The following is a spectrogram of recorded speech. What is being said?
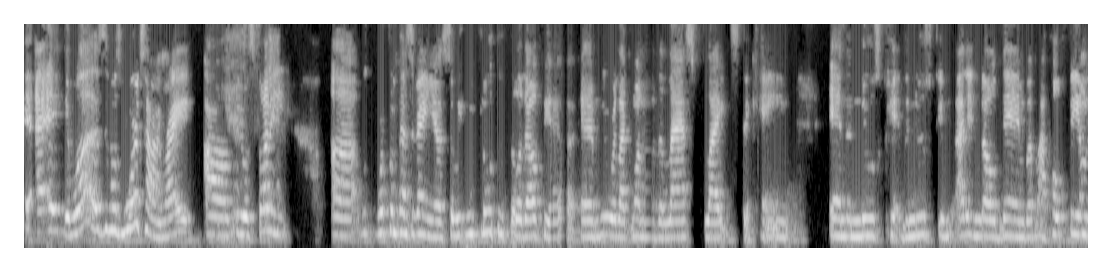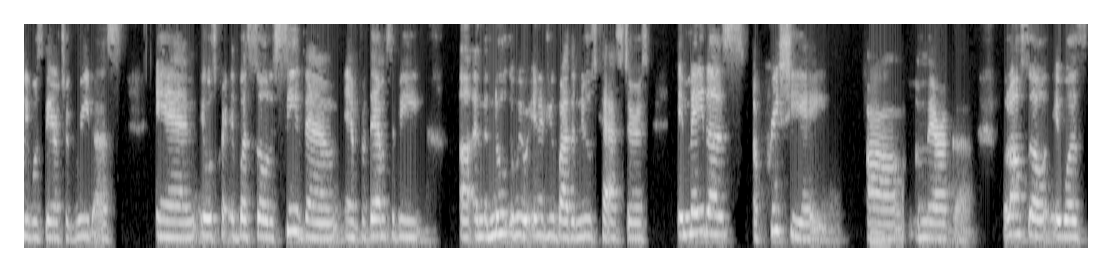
it, was. It was wartime, right? Um, it was funny. Uh, we're from Pennsylvania, so we, we flew through Philadelphia, and we were like one of the last flights that came. And the news, the news. I didn't know then, but my whole family was there to greet us and it was. But so to see them and for them to be uh, in the new, we were interviewed by the newscasters. It made us appreciate um, America, but also it was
